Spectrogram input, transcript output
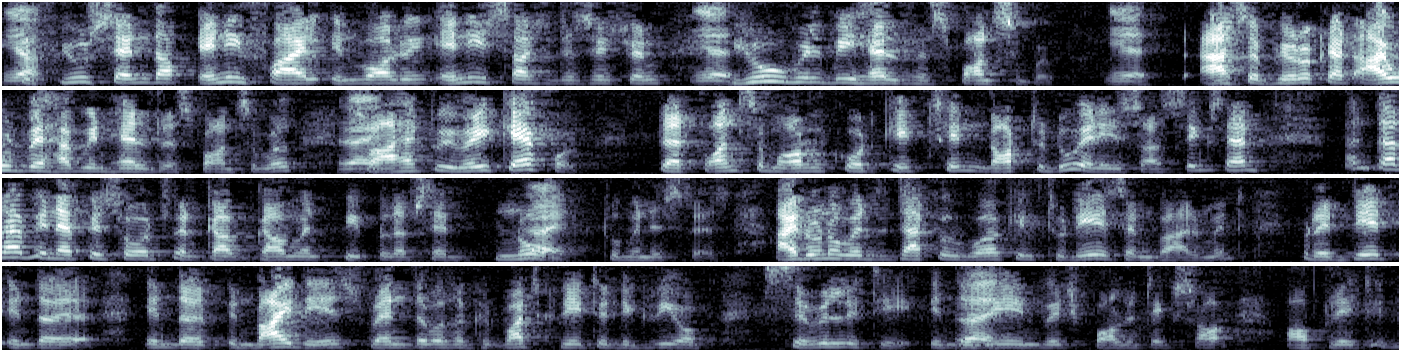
Yeah. if you send up any file involving any such decision, Yes. you will be held responsible Yes. as a bureaucrat, I would be, have been held responsible. Right. So I had to be very careful that once the model code kicks in, not to do any such things. And, and there have been episodes when gov- government people have said no Right. to ministers. I don't know whether that will work in today's environment, but it did in the in the in my days when there was a much greater degree of civility in the Right. way in which politics op- operated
